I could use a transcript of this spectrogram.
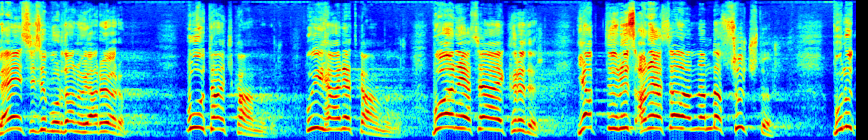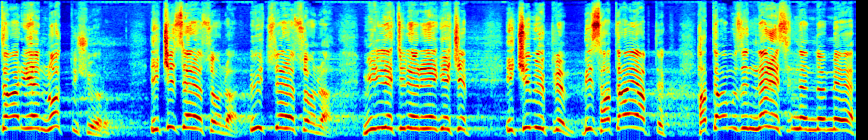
Ben sizi buradan uyarıyorum. Bu utanç kanunudur. Bu ihanet kanunudur. Bu anayasaya aykırıdır. Yaptığınız anayasal anlamda suçtur. Bunu tarihe not düşüyorum. İki sene sonra, üç sene sonra milletin önüne geçip iki büklüm biz hata yaptık. Hatamızın neresinden dönmeye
